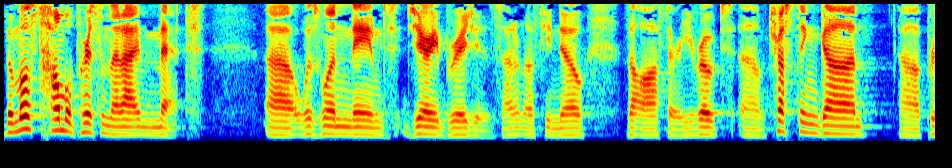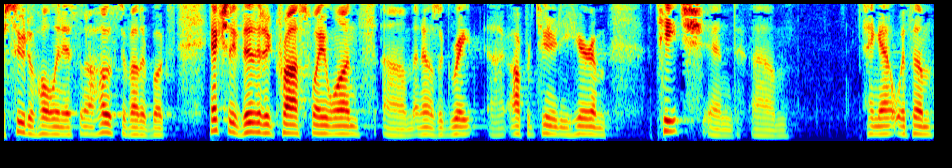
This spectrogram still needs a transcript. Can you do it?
the most humble person that I met uh, was one named Jerry Bridges. I don't know if you know the author. He wrote um, Trusting God, uh, Pursuit of Holiness, and a host of other books. He actually visited Crossway once, um, and it was a great uh, opportunity to hear him teach and um, hang out with him.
